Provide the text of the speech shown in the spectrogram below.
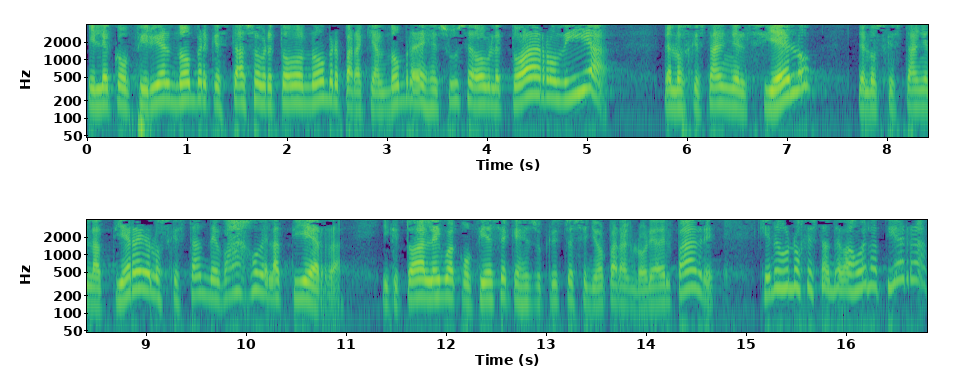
y le confirió el nombre que está sobre todo nombre, para que al nombre de Jesús se doble toda rodilla de los que están en el cielo, de los que están en la tierra y de los que están debajo de la tierra y que toda lengua confiese que Jesucristo es Señor para la gloria del Padre. ¿Quiénes son los que están debajo de la tierra?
